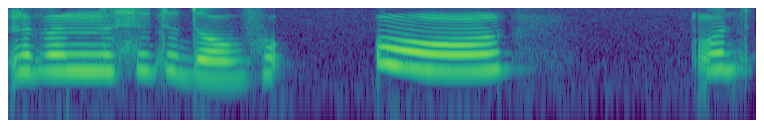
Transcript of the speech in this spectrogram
напевно, носити довго. О, от,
